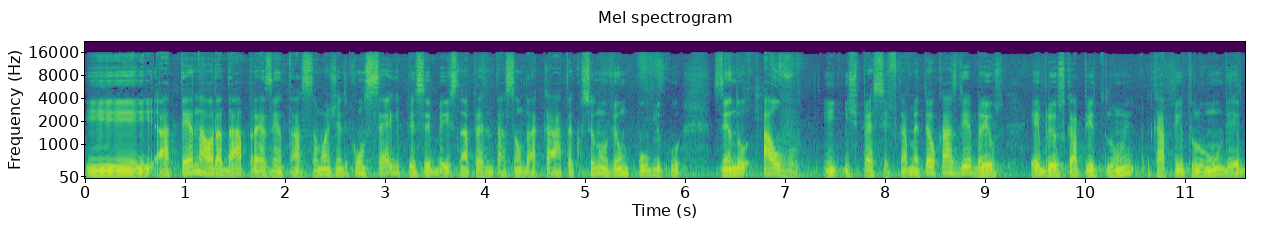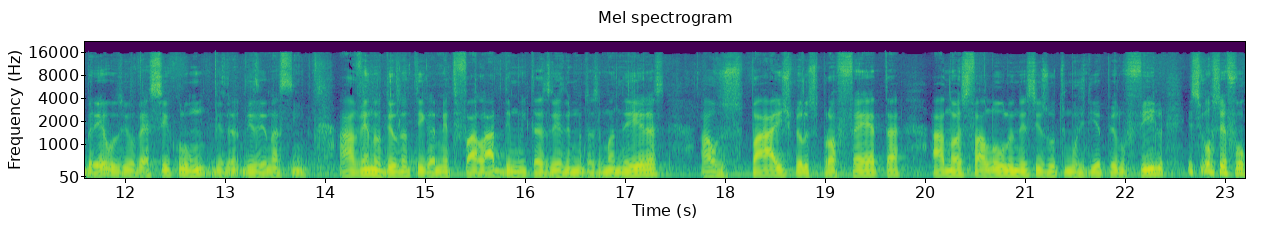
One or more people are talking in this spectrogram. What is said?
E até na hora da apresentação, a gente consegue perceber isso na apresentação da carta, que você não vê um público sendo alvo especificamente. É o caso de Hebreus. Hebreus capítulo 1, capítulo 1 de Hebreus e o versículo 1, dizendo assim: Havendo Deus antigamente falado de muitas vezes, de muitas maneiras, aos pais pelos profetas, a nós falou nesses últimos dias pelo Filho. E se você for,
